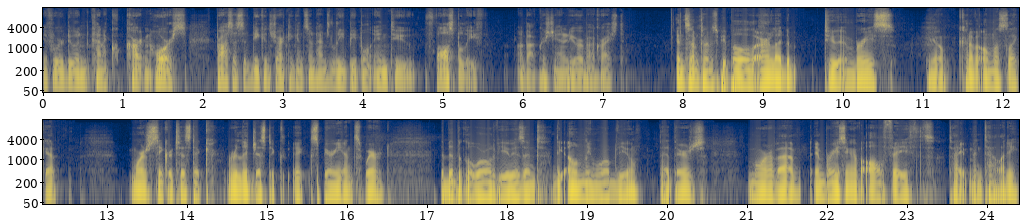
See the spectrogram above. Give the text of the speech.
if we're doing kind of cart and horse. process of deconstructing can sometimes lead people into false belief about Christianity or about Christ. And sometimes people are led to to embrace, you know, kind of almost like a more syncretistic religious experience where the biblical worldview isn't the only worldview. That there's more of a embracing of all faiths type mentality.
